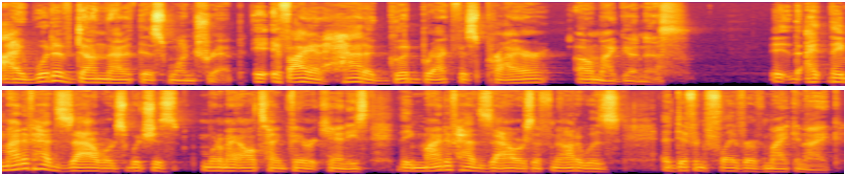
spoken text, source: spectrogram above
I would have done that at this one trip. If I had had a good breakfast prior, oh my goodness. It, I, they might have had Zours, which is one of my all time favorite candies. They might have had Zours. If not, it was a different flavor of Mike and Ike.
